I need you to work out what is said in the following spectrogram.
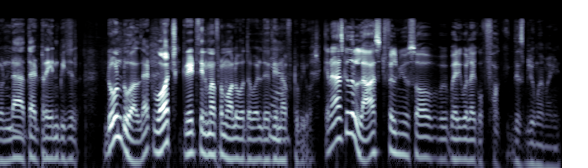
गुंडा आता है ट्रेन पीछे Don't do all that. Watch great cinema from all over the world. There's yeah. enough to be watched. Can I ask you the last film you saw where you were like, oh fuck, this blew my mind?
